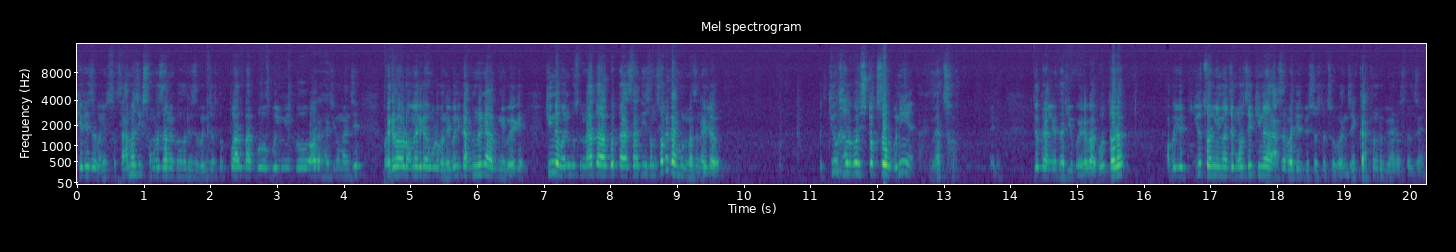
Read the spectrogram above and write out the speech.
के रहेछ भने सामाजिक संरचना कस्तो रहेछ भने जस्तो पाल्पाको गुल्मीको अरखाँचीको मान्छे भैरवाबाट अमेरिका उड भने पनि काठमाडौँ नै आउने भयो कि? किनभने उसको नाता गोता साथीसँग सबै काठमाडौँमा छन् अहिले त्यो खालको स्ट्रक्चर पनि हामीमा छ होइन? त्यो कारणले गर्दाखेरि यो भैरवाको तर अब यो यो चल्नेमा चाहिँ म चाहिँ किन आशावादी विश्वस्त छु भने चाहिँ काठमाडौँ विमानस्थल चाहिँ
